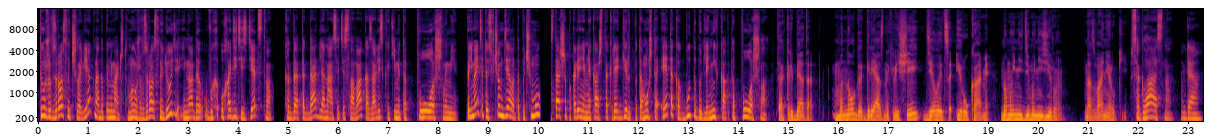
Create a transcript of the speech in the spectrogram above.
ты уже взрослый человек, надо понимать, что мы уже взрослые люди, и надо уходить из детства, когда тогда для нас эти слова казались какими-то пошлыми. Понимаете, то есть в чем дело-то? Почему старшее поколение, мне кажется, так реагирует? Потому что это как будто бы для них как-то пошло. Так, ребята, много грязных вещей делается и руками, но мы не демонизируем название руки. Согласна. Да.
